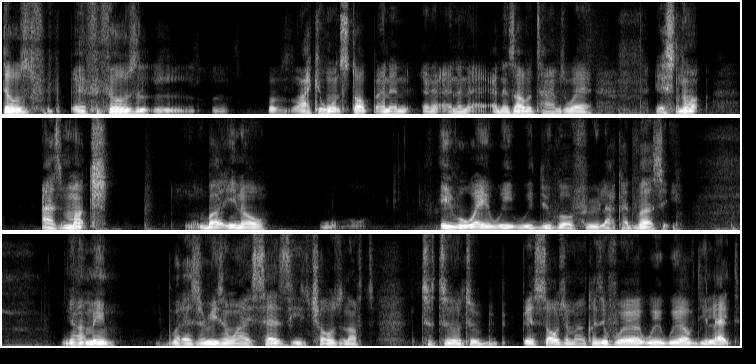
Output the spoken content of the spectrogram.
feels it feels like it won't stop, and then and and and there's other times where it's not as much, but you know, either way we we do go through like adversity. You know what I mean? But there's a reason why it says he's chosen enough to to to be a soldier, man. Because if we're we we of the elect,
